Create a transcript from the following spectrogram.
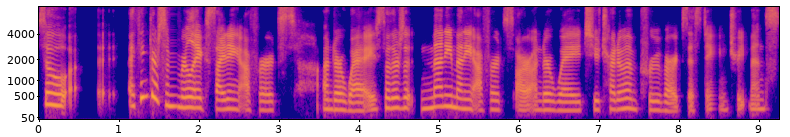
So I think there's some really exciting efforts underway. So there's a, many, many efforts are underway to try to improve our existing treatments,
